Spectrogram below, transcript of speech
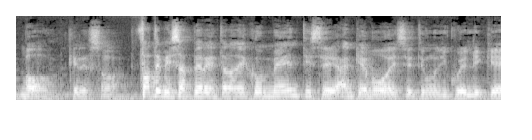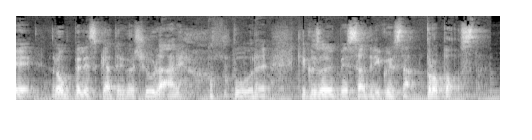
boh, che ne so. Fatemi sapere all'interno dei commenti se anche voi siete uno di quelli che rompe le scatole con i cellulari, oppure che cosa ne pensate di questa proposta.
